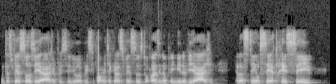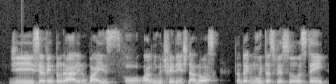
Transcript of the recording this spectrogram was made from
Muitas pessoas viajam para o exterior, principalmente aquelas pessoas que estão fazendo a primeira viagem, elas têm um certo receio de se aventurarem num país com uma língua diferente da nossa tanto é que muitas pessoas têm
